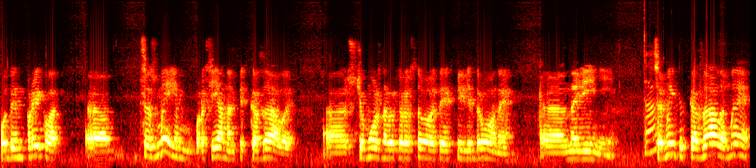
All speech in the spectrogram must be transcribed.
один приклад. Е, Це ж ми їм, росіянам, підказали, е, що можна використовувати FPV-дрони е, на війні. Так? Це ми підказали, ми,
